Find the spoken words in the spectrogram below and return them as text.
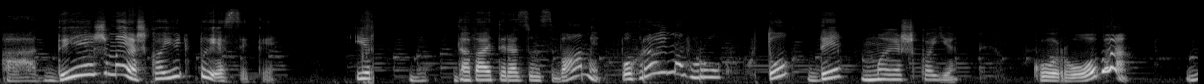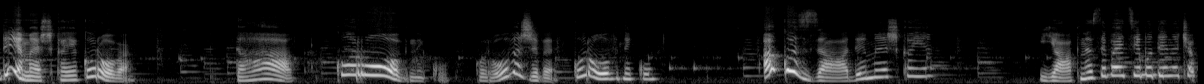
А де ж мешкають песики? І давайте разом з вами пограємо в гру, хто де мешкає. Корова? Де мешкає корова? Так, коровнику. Корова живе в коровнику. А коза де мешкає? Як називається будиночок?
